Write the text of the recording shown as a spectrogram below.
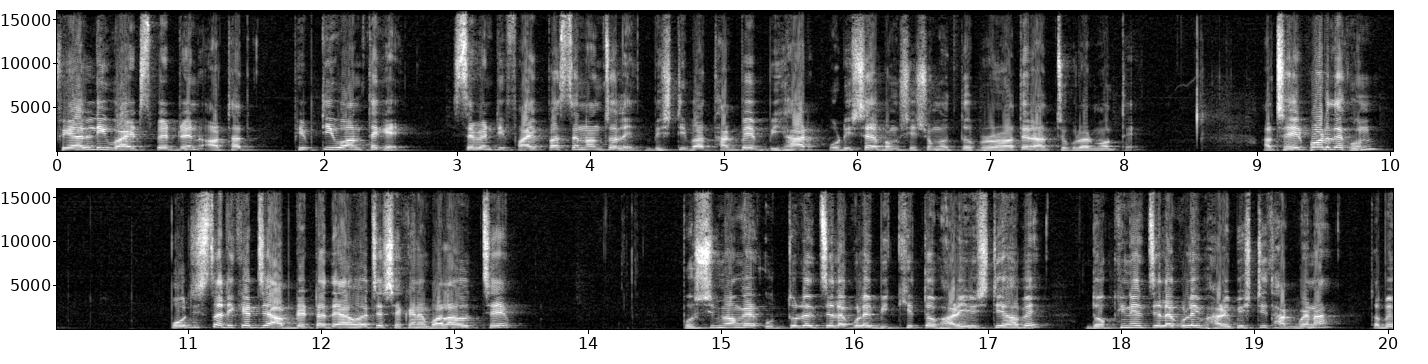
ফেয়ারলি ওয়াইড স্প্রেড রেন অর্থাৎ ফিফটি ওয়ান থেকে সেভেন্টি ফাইভ পার্সেন্ট অঞ্চলে বৃষ্টিপাত থাকবে বিহার, ওড়িশা এবং সেই সঙ্গে উত্তর পূর্ব ভারতের রাজ্যগুলোর মধ্যে। আচ্ছা এরপরে দেখুন, পঁচিশ তারিখের যে আপডেটটা দেওয়া হয়েছে, সেখানে বলা হচ্ছে, পশ্চিমবঙ্গের উত্তরের জেলাগুলোয় বিক্ষিপ্ত ভারী বৃষ্টি হবে, দক্ষিণের জেলাগুলোয় ভারী বৃষ্টি থাকবে না। তবে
